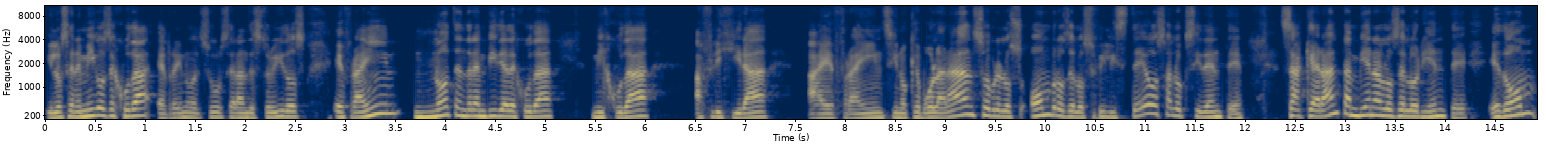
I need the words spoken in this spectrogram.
y los enemigos de Judá, el reino del sur, serán destruidos. Efraín no tendrá envidia de Judá, ni Judá afligirá a Efraín, sino que volarán sobre los hombros de los filisteos al occidente, saquearán también a los del oriente, Edom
